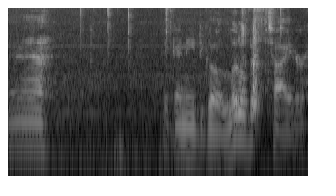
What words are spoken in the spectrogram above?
Yeah, I think I need to go a little bit tighter.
